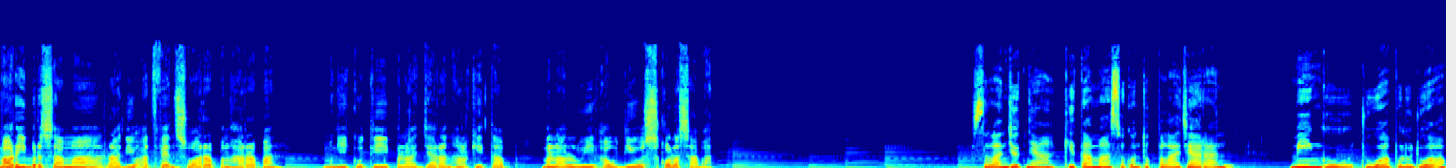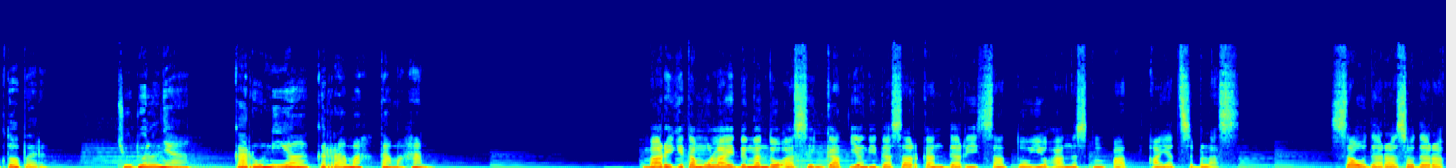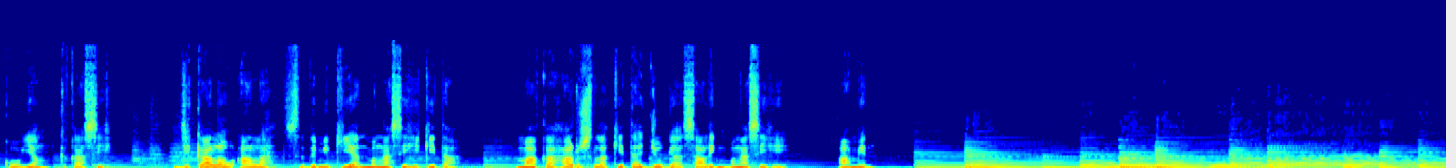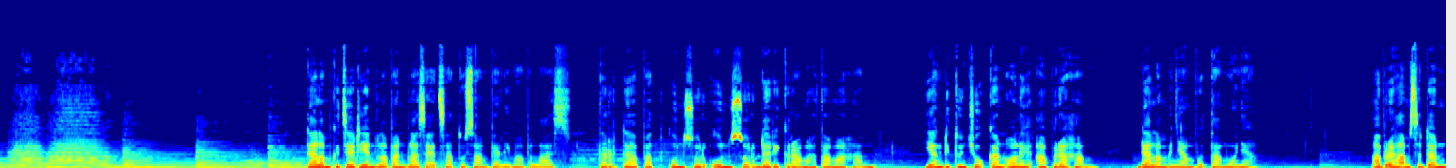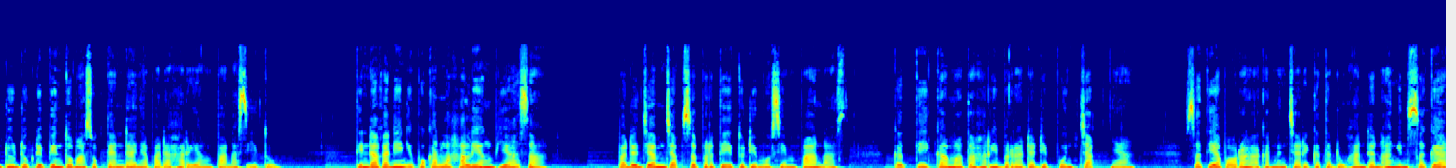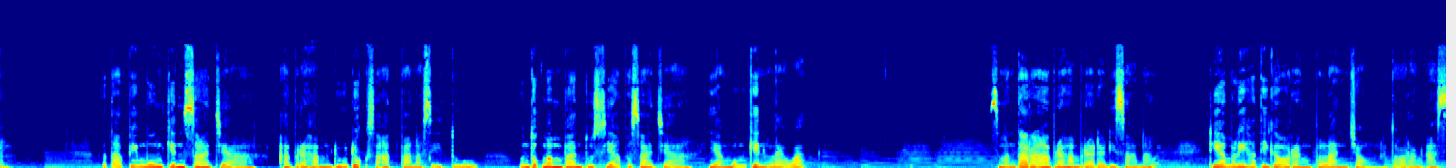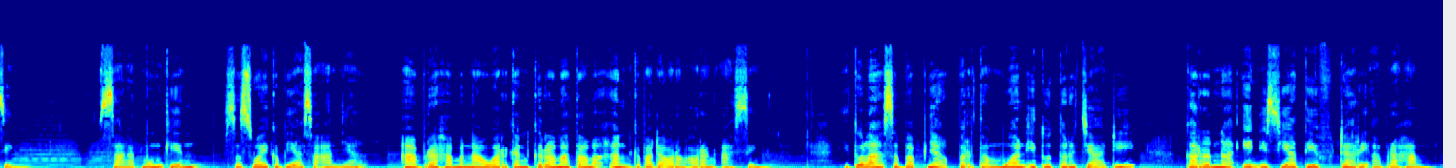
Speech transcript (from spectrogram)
Mari bersama Radio Advent Suara Pengharapan mengikuti pelajaran Alkitab melalui audio Sekolah Sabat. Selanjutnya kita masuk untuk pelajaran Minggu 22 Oktober. Judulnya Karunia Keramah Tamahan. Mari kita mulai dengan doa singkat yang didasarkan dari 1 Yohanes 4 ayat 11. Saudara-saudaraku yang kekasih, jikalau Allah sedemikian mengasihi kita, maka haruslah kita juga saling mengasihi. Amin. Dalam kejadian 18 ayat 1 sampai 15 terdapat unsur-unsur dari keramah tamahan yang ditunjukkan oleh Abraham dalam menyambut tamunya. Abraham sedang duduk di pintu masuk tendanya pada hari yang panas itu. Tindakan ini bukanlah hal yang biasa. Pada jam-jam seperti itu di musim panas, ketika matahari berada di puncaknya, setiap orang akan mencari keteduhan dan angin segar. Tetapi mungkin saja Abraham duduk saat panas itu untuk membantu siapa saja yang mungkin lewat. Sementara Abraham berada di sana, dia melihat tiga orang pelancong atau orang asing. Sangat mungkin, sesuai kebiasaannya, Abraham menawarkan keramah tamahan kepada orang-orang asing. Itulah sebabnya pertemuan itu terjadi karena inisiatif dari Abraham.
